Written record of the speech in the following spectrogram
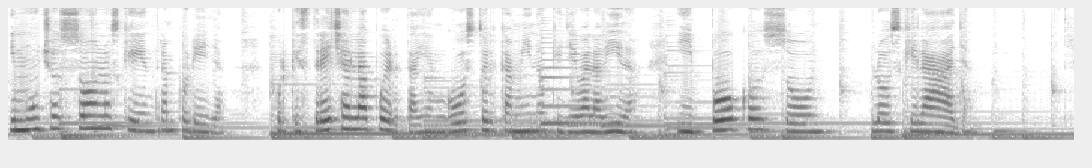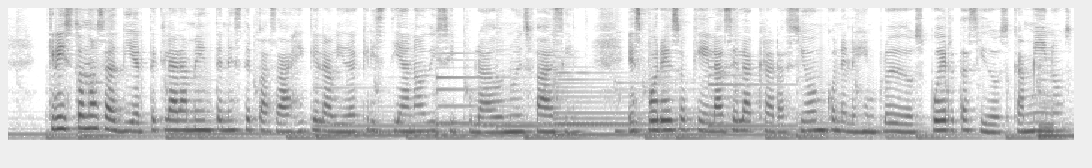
y muchos son los que entran por ella, porque estrecha es la puerta y angosto el camino que lleva a la vida, y pocos son los que la hallan. Cristo nos advierte claramente en este pasaje que la vida cristiana o discipulado no es fácil. Es por eso que Él hace la aclaración con el ejemplo de dos puertas y dos caminos,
